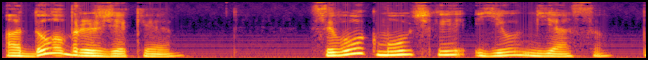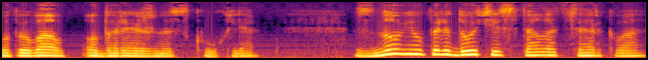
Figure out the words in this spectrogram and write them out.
А добре ж яке. Сивок мовчки їв м'ясо, попивав обережно з кухля. Знов йому перед очі стала церква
